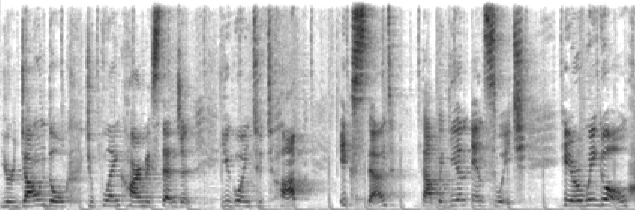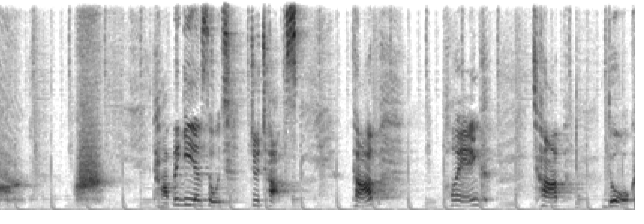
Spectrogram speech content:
your down dog to plank arm extension. You're going to top, extend, tap again and switch. Here we go. Tap again, so it's two tops. Top, plank, top, dog.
